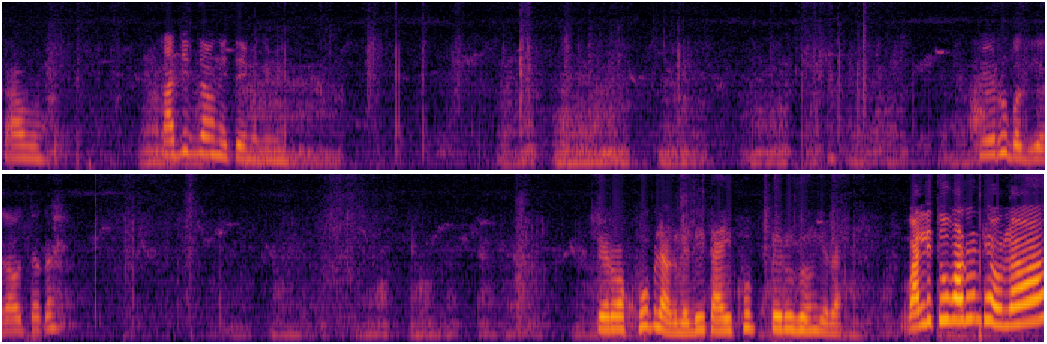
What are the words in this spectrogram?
का बरं? काजीत जाऊन येते मग मी. पेरू बघिये गावतं काय. पेरवा खूप लागलेली ताई खूप पेरू घेऊन गेला. वाली तू काढून ठेवलं?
